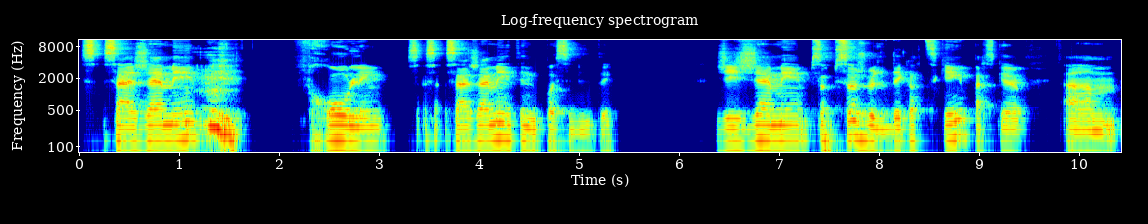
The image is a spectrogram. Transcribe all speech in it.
Ça n'a jamais frôlé, ça n'a jamais été une possibilité. J'ai jamais... Ça, ça, je veux le décortiquer parce que Um,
